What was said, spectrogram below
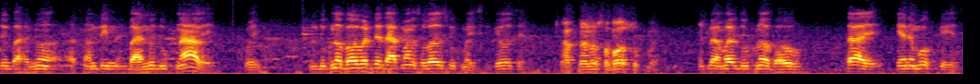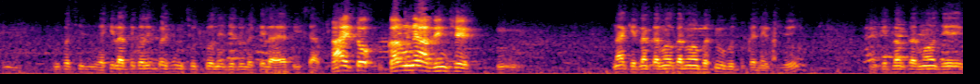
જો બહારનો અશાંતિ બહારનું દુઃખ ના આવે કોઈ દુઃખનો ભાવ વર્તે તો આત્માનો સ્વભાવ સુખમય છે. કેવો છે? આત્માનો સ્વભાવ સુખમય. એટલે અમારે દુઃખનો અભાવ થાય એને મોક્ષ કહીએ છીએ. પછી વકીલાત તો કરવી પડશે ને છૂટકો ને જેટલું લખેલા આયા હિસાબ. હા એ તો કર્મને આધીન છે. ના કેટલાક કર્મ કર્મ ભસ્મીભૂત કરી નાખ્યું અને કેટલાક કર્મ જે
